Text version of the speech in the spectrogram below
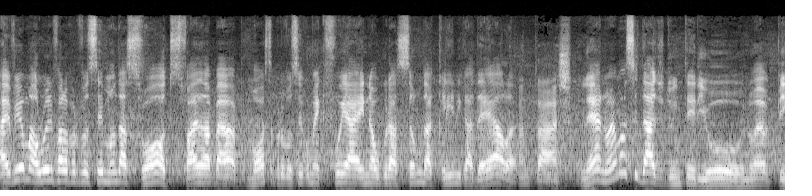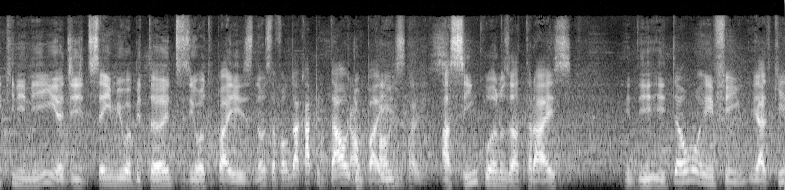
Aí vem uma aluna e fala para você, manda as fotos, faz a- mostra para você como é que foi a inauguração da clínica dela. Fantástico. Né? Não é uma cidade do interior, não é pequenininha, de 100 mil habitantes em outro país. Não, você está falando da capital, de um Capital de um país, país. há cinco anos atrás. E- Então, enfim, e aqui,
